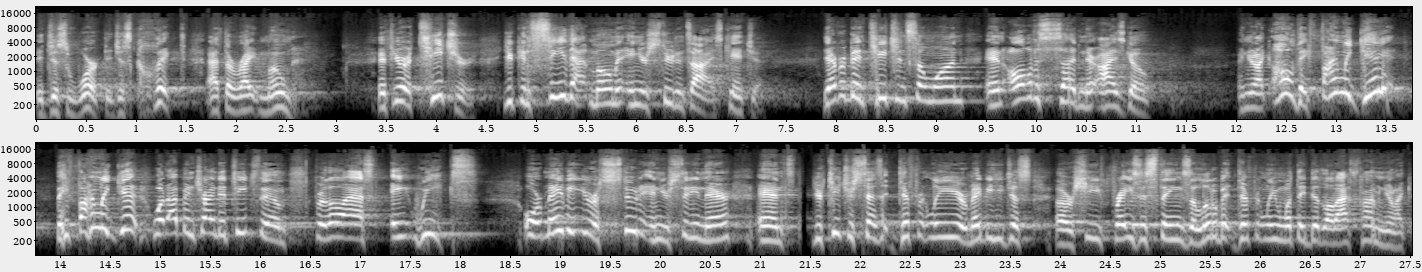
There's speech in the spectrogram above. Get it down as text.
it just worked, it just clicked at the right moment. If you're a teacher, you can see that moment in your students' eyes, can't you? You ever been teaching someone and all of a sudden their eyes go, and you're like, oh, they finally get it. They finally get what I've been trying to teach them for the last eight weeks. Or maybe you're a student and you're sitting there and your teacher says it differently, or maybe he just or she phrases things a little bit differently than what they did the last time, and you're like,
